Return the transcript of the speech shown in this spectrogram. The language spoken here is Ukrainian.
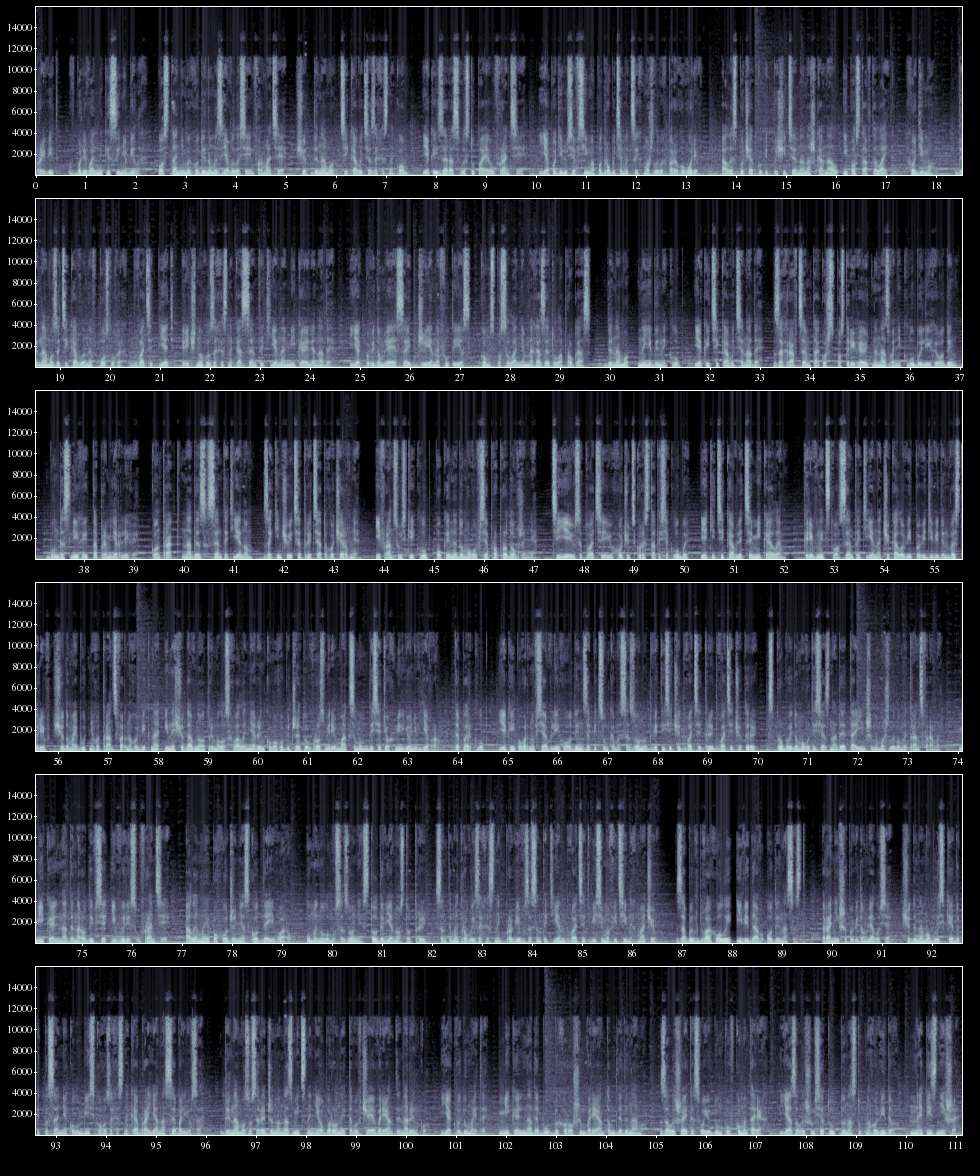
Привіт, вболівальники синьо-білих. Останніми годинами з'явилася інформація, що Динамо цікавиться захисником, який зараз виступає у Франції. Я поділюся всіма подробицями цих можливих переговорів, але спочатку підпишіться на наш канал і поставте лайк. Ходімо. Динамо зацікавлене в послугах 25-річного захисника Сент-Етьєна Мікаеля Наде. Як повідомляє сайт GNFUTS.com з посиланням на газету La Progras, Динамо не єдиний клуб, який цікавиться Наде. За гравцем також спостерігають неназвані клуби Ліги 1, Бундесліги та Прем'єр-ліги. Контракт Наде з Сент-Етьєном закінчується 30 червня, і французький клуб поки не домовився про продовження. Цією ситуацією хочуть скористатися клуби, які цікавляться Мікаелем. Керівництво Сент-Етьєна чекало відповіді від інвесторів щодо майбутнього трансферного вікна і нещодавно отримало схвалення ринкового бюджету в розмірі максимум 10 мільйонів євро. Тепер клуб, який повернувся в Лігу 1 за підсумками сезону 2023-24, спробує домовитися з Наде та іншими можливими трансферами. Мікаель Наде народився і виріс у Франції, але має походження з Кот де Івару. У минулому сезоні 193 сантиметровий захисник провів за Сантетьєн 28 офіційних матчів, забив два голи і віддав один асист. Раніше повідомлялося, що Динамо близьке до підписання колумбійського захисника Браяна Себальйоса. Динамо зосереджено на зміцненні оборони та вивчає варіанти на ринку. Як ви думаєте, Мікель Наде був би хорошим варіантом для Динамо? Залишайте свою думку в коментарях. Я залишуся тут до наступного відео, не пізніше.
